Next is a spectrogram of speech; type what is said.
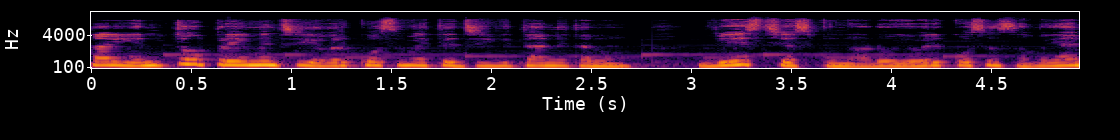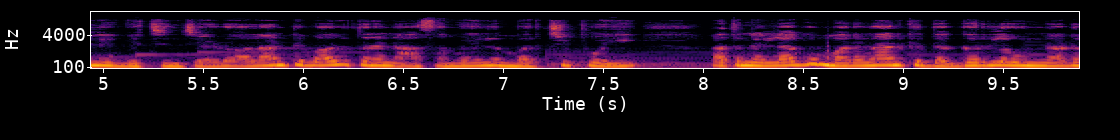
తను ఎంతో ప్రేమించి ఎవరి కోసమైతే జీవితాన్ని తను వేస్ట్ చేసుకున్నాడో ఎవరి కోసం సమయాన్ని వెచ్చించాడో అలాంటి వాళ్ళు తనని ఆ సమయంలో మర్చిపోయి అతను ఎలాగో మరణానికి దగ్గరలో ఉన్నాడో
